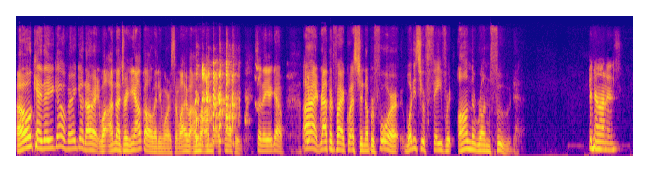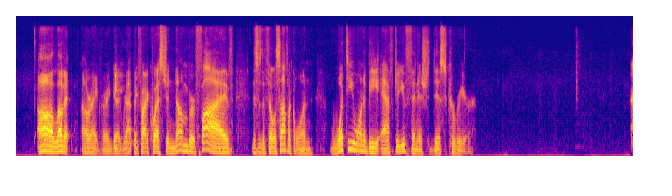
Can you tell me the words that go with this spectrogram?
Oh, okay, there you go. Very good. All right. Well, I'm not drinking alcohol anymore, so I, I'm I'm coffee. So there you go. All right. Rapid fire question number four: What is your favorite on the run food? Bananas. Oh, love it. All right. Very good. Rapid fire question number five. This is the philosophical one. What do you want to be after you finish this career? Uh,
